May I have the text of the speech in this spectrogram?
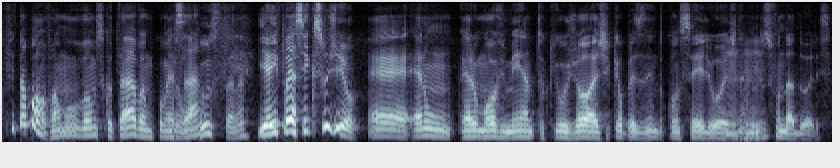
falei, tá bom, vamos, vamos escutar, vamos começar. Não custa, né? E aí foi assim que surgiu. É, era, um, era um movimento que o Jorge, que é o presidente do conselho hoje, uhum. né, um uhum. dos fundadores,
